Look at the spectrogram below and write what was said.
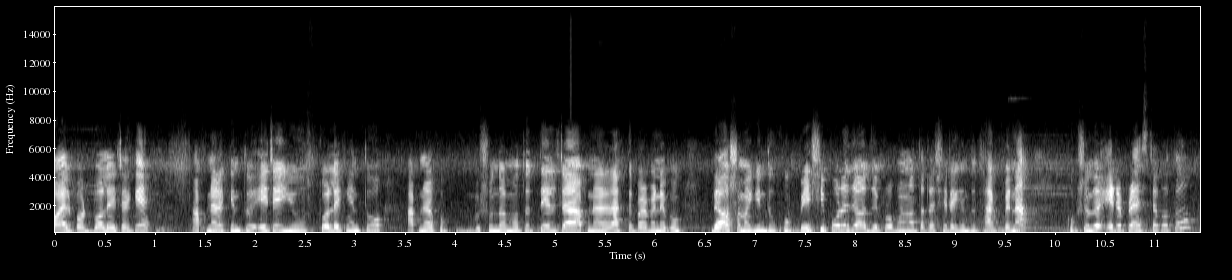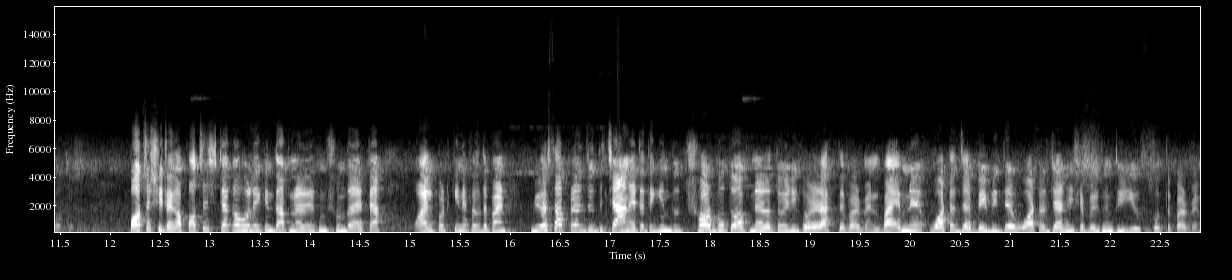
অয়েল পট বলে এটাকে। আপনারা কিন্তু এটা ইউজ করলে কিন্তু আপনারা খুব সুন্দর মতো তেলটা আপনারা রাখতে পারবেন এবং দেওয়ার সময় কিন্তু খুব বেশি পড়ে যাওয়ার যে প্রবণতাটা সেটা কিন্তু থাকবে না। খুব সুন্দর, এটা প্রাইসটা কত? পঁচাশি টাকা। পঁচাশি টাকা হলে কিন্তু আপনারা এরকম সুন্দর একটা অয়েল পট কিনে ফেলতে পারেন। বিকজ আপনারা যদি চান এটাতে কিন্তু শরবত আপনারা তৈরি করে রাখতে পারবেন বা এমনি ওয়াটার জার বেবিদের ওয়াটার জার হিসেবে কিন্তু ইউজ করতে পারবেন।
